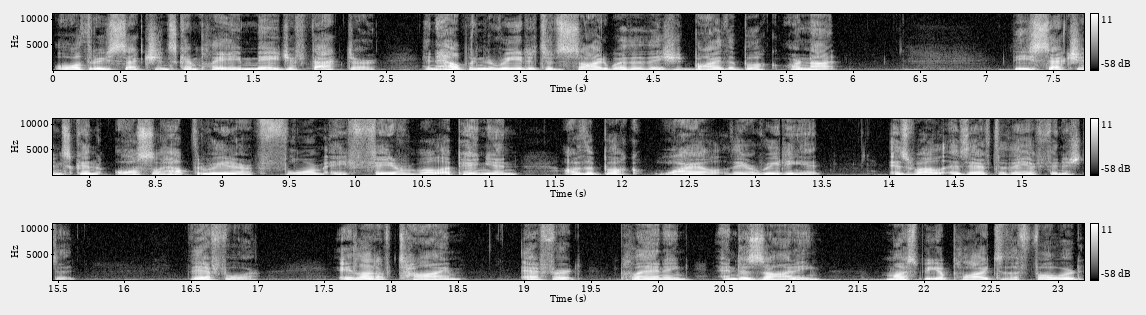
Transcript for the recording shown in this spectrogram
all three sections can play a major factor in helping the reader to decide whether they should buy the book or not. These sections can also help the reader form a favorable opinion of the book while they are reading it, as well as after they have finished it. Therefore, a lot of time, effort, planning, and designing must be applied to the foreword,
